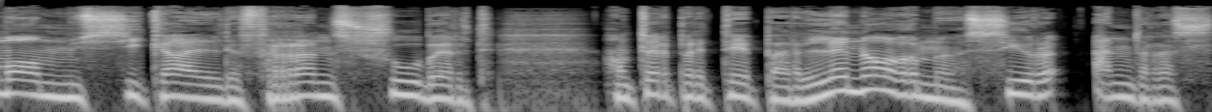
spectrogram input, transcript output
Moment musical de Franz Schubert, interprété par l'énorme Sir Andras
